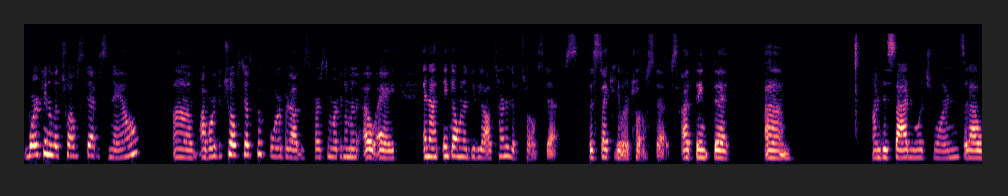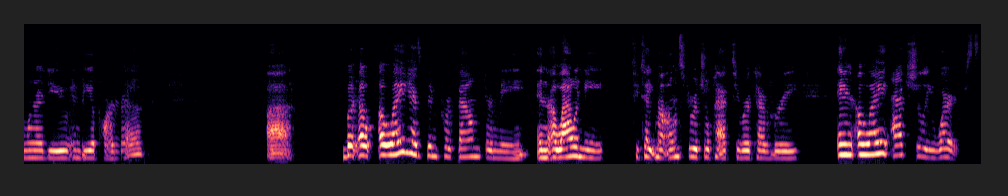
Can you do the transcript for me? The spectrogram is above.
working on the 12 steps now. Um, I worked the 12 steps before, but I was first I'm working on an OA. And I think I want to do the alternative 12 steps, the secular 12 steps. I think that um, I'm deciding which ones that I want to do and be a part of. Uh, but o- OA has been profound for me in allowing me to take my own spiritual path to recovery. And OA actually works.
